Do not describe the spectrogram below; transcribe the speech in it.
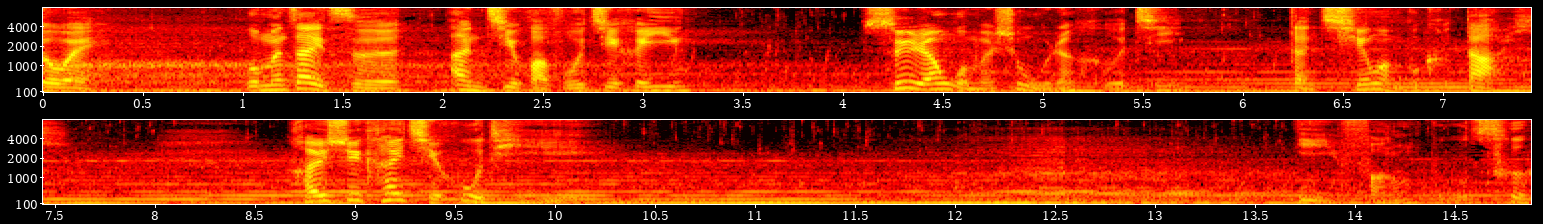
各位，我们在此按计划伏击黑鹰。虽然我们是五人合击，但千万不可大意，还需开启护体，以防不测。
